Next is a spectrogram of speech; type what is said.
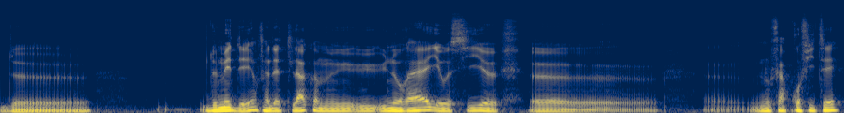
de, de m'aider, enfin d'être là comme une oreille et aussi euh, euh, euh, nous faire profiter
